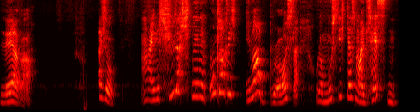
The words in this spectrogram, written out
Lehrer. Also, meine Schüler spielen im Unterricht immer Brawl Stars oder musste ich das mal testen?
